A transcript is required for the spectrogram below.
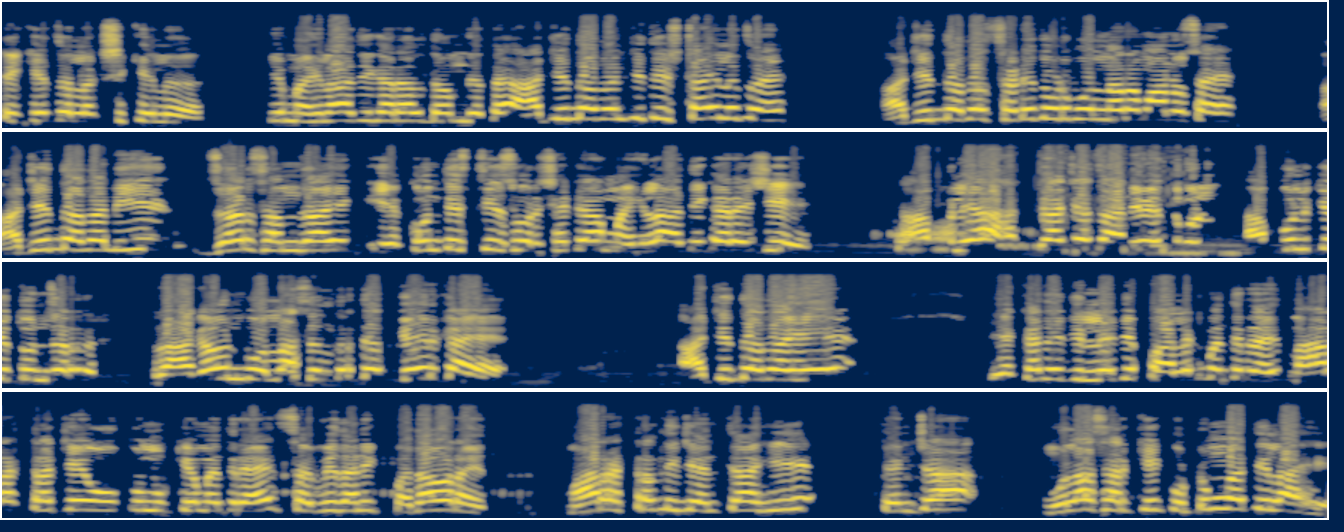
टीकेचं लक्ष केलं की महिला अधिकाऱ्याला दम देत आहे अजितदादांची ती स्टाईलच आहे. अजितदादा सडेतोड बोलणारा माणूस आहे. अजितदादांनी जर समजा एक एकोणतीस तीस वर्षाच्या महिला अधिकाऱ्याशी आपल्या हक्काच्या जाणीवेतून आपुलकीतून जर रागावून बोलला असेल तर त्यात गैर काय आहे? अजितदादा हे एखाद्या जिल्ह्याचे पालकमंत्री आहेत महाराष्ट्राचे उपमुख्यमंत्री आहेत संविधानिक पदावर आहेत. महाराष्ट्रातली जनता ही त्यांच्या मुलासारखी कुटुंबातील आहे.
